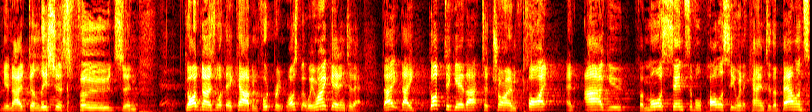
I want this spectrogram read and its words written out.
you know, delicious foods and God knows what their carbon footprint was, but we won't get into that. They, they got together to try and fight and argue for more sensible policy when it came to the balance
